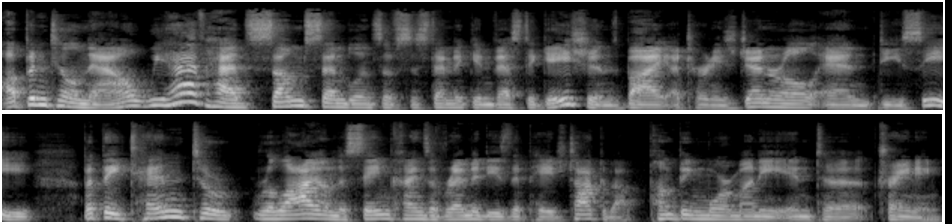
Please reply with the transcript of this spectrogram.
up until now, we have had some semblance of systemic investigations by attorneys general and DC, but they tend to rely on the same kinds of remedies that Paige talked about pumping more money into training,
